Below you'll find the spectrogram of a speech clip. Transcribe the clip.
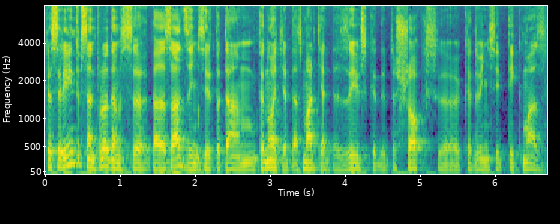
kas ir interesanti, protams, tās atziņas ir par tām, ka noķer tās marķētās zivis, kad ir tas šoks, kad viņas ir tik maz.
